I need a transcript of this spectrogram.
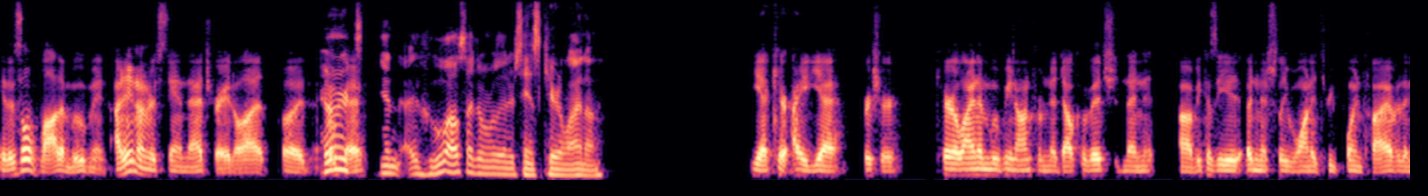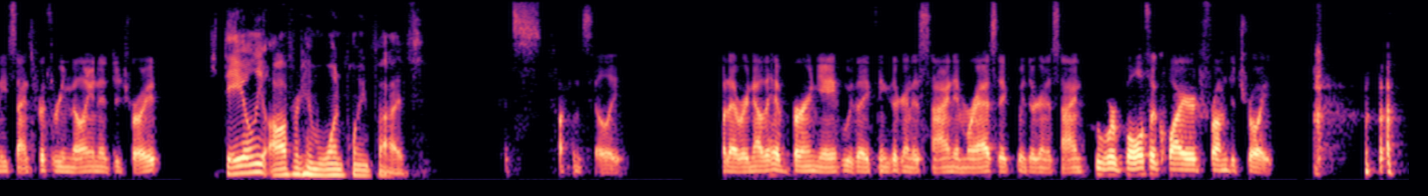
Yeah, there's a lot of movement. I didn't understand that trade a lot, but okay. understand uh, who else I don't really understand is Carolina. Yeah, Car- I, yeah, for sure. Carolina moving on from Nedeljkovic, and then uh, because he initially wanted 3.5, and then he signs for three million in Detroit. They only offered him one point five. It's fucking silly. Whatever. Now they have Bernier, who they think they're going to sign, and Mrazek, who they're going to sign, who were both acquired from Detroit.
